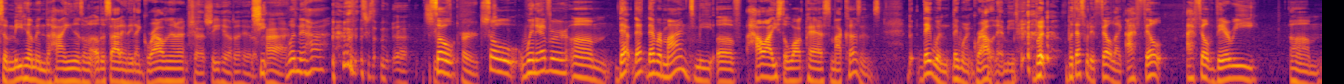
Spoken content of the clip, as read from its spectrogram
to meet him, and the hyenas on the other side, and they like growling at her. Child, she held her head She high. wasn't it high? Uh, she So-. So whenever um that that that reminds me of how I used to walk past my cousins. They wouldn't they weren't growling at me. But but that's what it felt like. I felt I felt very um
